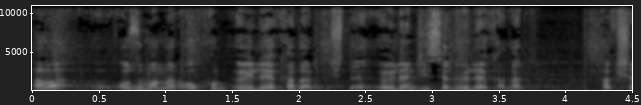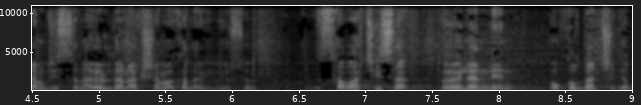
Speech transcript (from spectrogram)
Ama e, o zamanlar okul öğleye kadar işte öğlenciysen öğleye kadar, akşamcısına öğleden akşama kadar gidiyorsun. Sabahçıysak öğlenleyin okuldan çıkıp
